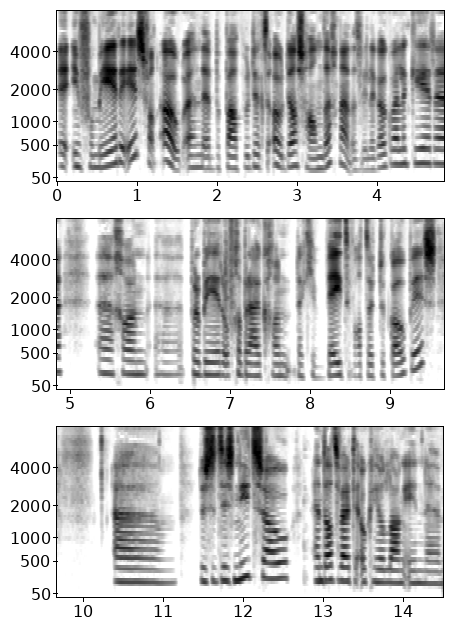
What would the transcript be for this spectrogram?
eh, informeren is van, oh, een eh, bepaald product, oh, dat is handig. Nou, dat wil ik ook wel een keer uh, gewoon uh, proberen of gebruiken. Gewoon dat je weet wat er te koop is. Um, dus het is niet zo, en dat werd ook heel lang in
